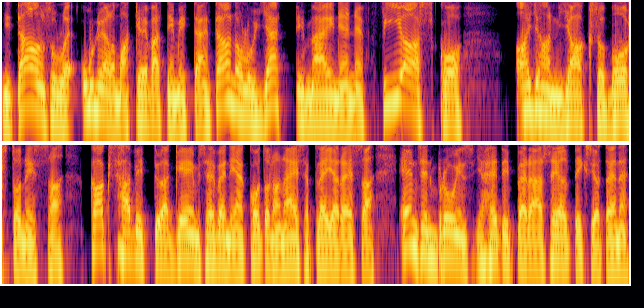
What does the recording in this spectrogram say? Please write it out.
niin tää on sulle unelma kevät, nimittäin tää on ollut jättimäinen fiasko ajanjakso Bostonissa – kaksi hävittyä Game 7 kotona näissä playereissa, ensin Bruins ja heti perään Celtics, joten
